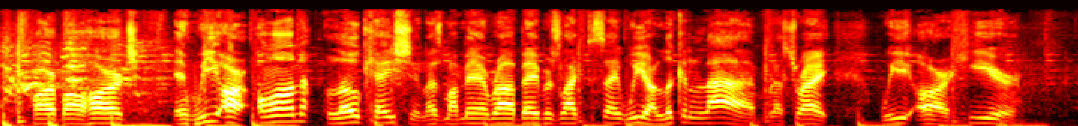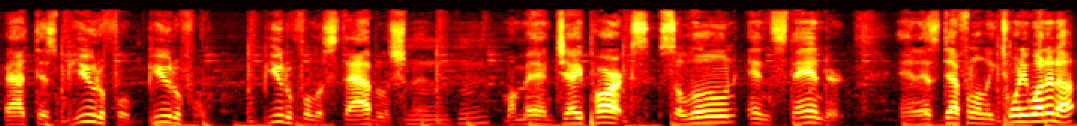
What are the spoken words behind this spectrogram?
Hardball Harge, and we are on location. As my man Rod Babers like to say, we are looking live. That's right. We are here at this beautiful, beautiful, beautiful establishment. Mm-hmm. My man Jay Parks Saloon and Standard, and it's definitely 21 and up.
